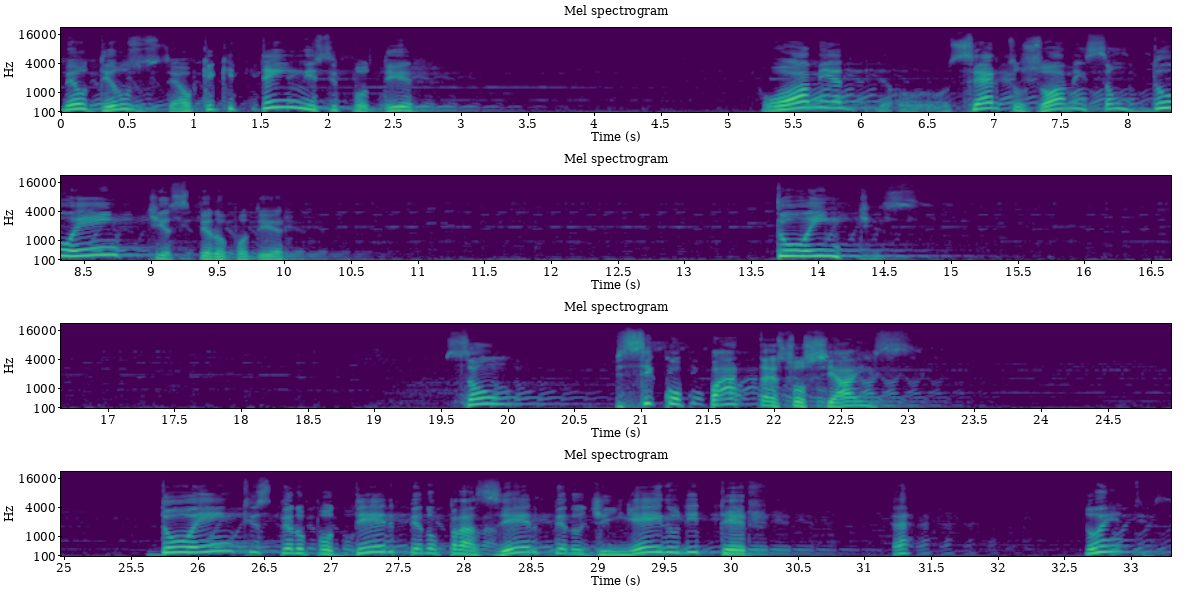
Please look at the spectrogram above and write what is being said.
Meu Deus do céu, o que, que tem nesse poder? O homem, é, certos homens são doentes pelo poder. Doentes. São psicopatas sociais, doentes pelo poder, pelo prazer, pelo dinheiro de ter. É? Doentes.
